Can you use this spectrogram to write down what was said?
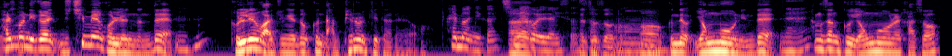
할머니가 이제 치매에 걸렸는데 걸리는 와중에도 그 남편을 기다려요. 할머니가 치매 네. 걸려 있어서 그래서 어. 어. 근데 영무원인데 네. 항상 그 영무원에 가서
